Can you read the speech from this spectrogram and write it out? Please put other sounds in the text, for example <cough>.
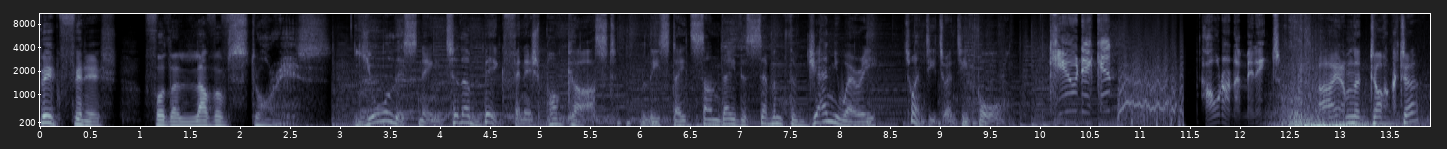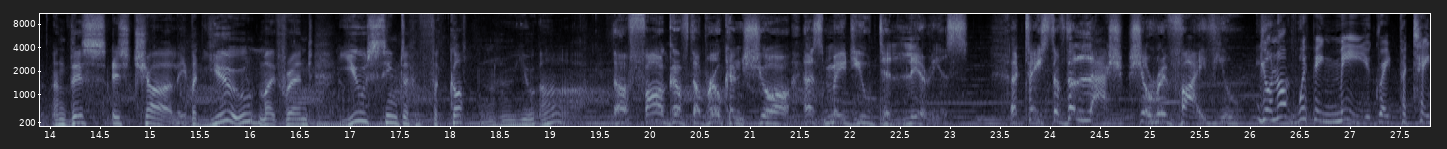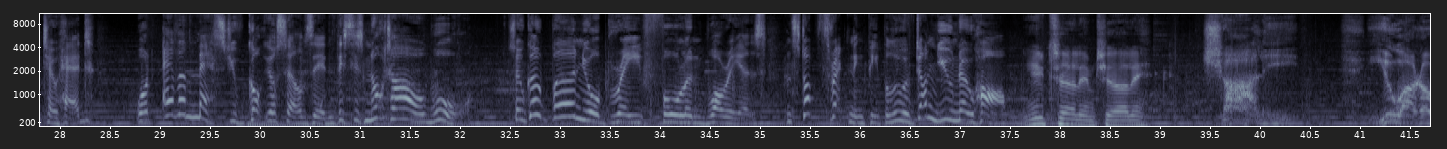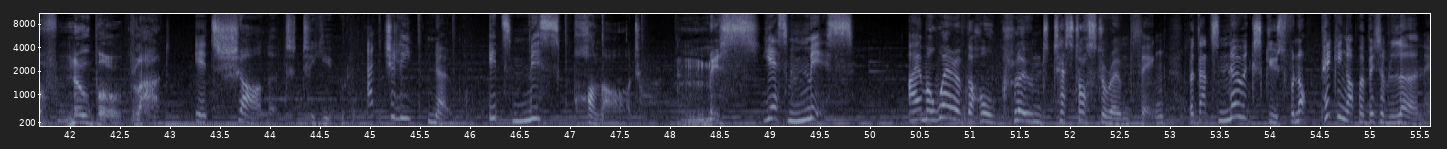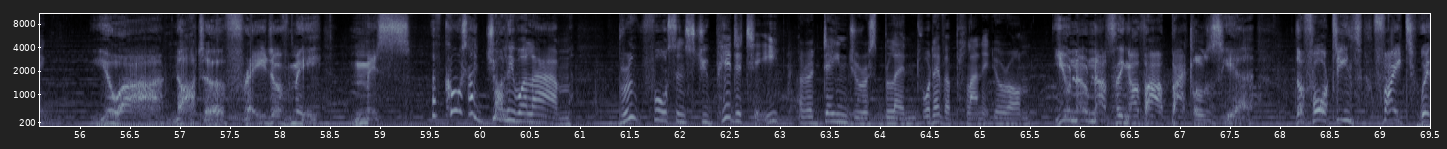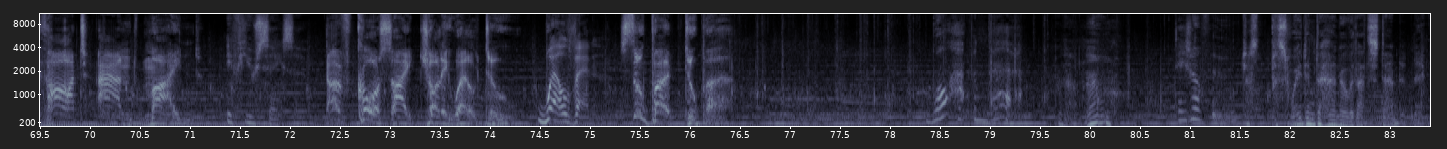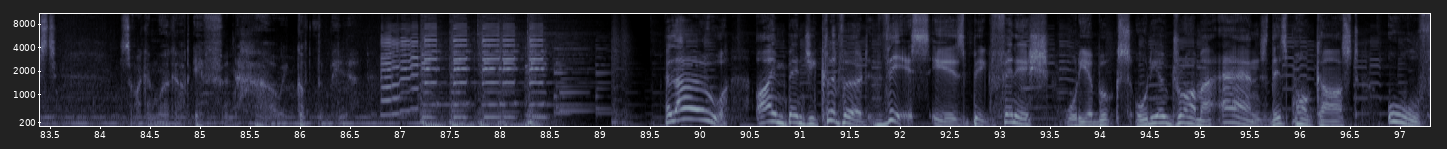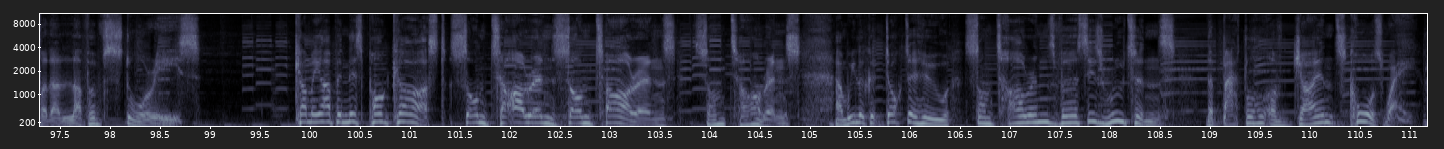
Big Finish for the love of stories. You're listening to the Big Finish podcast. Release date Sunday, the 7th of January, 2024. Q Dickon. Hold on a minute. I am the doctor, and this is Charlie. But you, my friend, you seem to have forgotten who you are. The fog of the broken shore has made you delirious. A taste of the lash shall revive you. You're not whipping me, you great potato head. Whatever mess you've got yourselves in, this is not our war. So go burn your brave fallen warriors and stop threatening people who have done you no harm. You tell him, Charlie. Charlie, you are of noble blood. It's Charlotte to you. Actually, no. It's Miss Pollard. Miss. Yes, Miss. I am aware of the whole cloned testosterone thing, but that's no excuse for not picking up a bit of learning. You are not afraid of me, Miss. Of course I jolly well am. Brute force and stupidity are a dangerous blend, whatever planet you're on. You know nothing of our battles here. The 14th fight with heart and mind. If you say so. Of course I jolly well do. Well then, Super duper. what happened there? I don't know. Deja vu? Just persuade him to hand over that standard next, so I can work out if and how he got them here. Hello, I'm Benji Clifford. This is Big Finish, audiobooks, audio drama, and this podcast, all for the love of stories. Coming up in this podcast, Sontarans, Sontarans, Sontarans. And we look at Doctor Who, Sontarans versus Rutans, the Battle of Giant's Causeway.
